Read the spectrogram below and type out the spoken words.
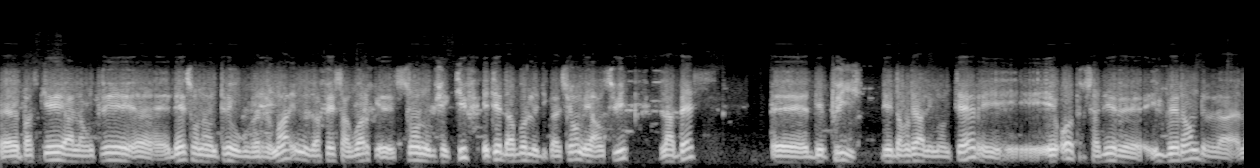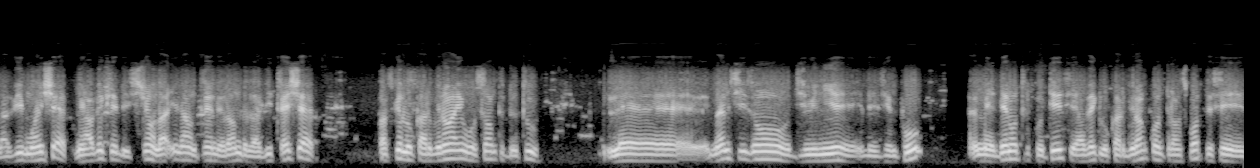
Euh, parce qu'à l'entrée, euh, dès son entrée au gouvernement, il nous a fait savoir que son objectif était d'abord l'éducation, mais ensuite la baisse des prix des denrées alimentaires et, autres. C'est-à-dire, il veut rendre la, la, vie moins chère. Mais avec ces décisions-là, il est en train de rendre la vie très chère parce que le carburant est au centre de tout. même s'ils ont diminué les impôts, mais d'un autre côté, c'est avec le carburant qu'on transporte ces,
